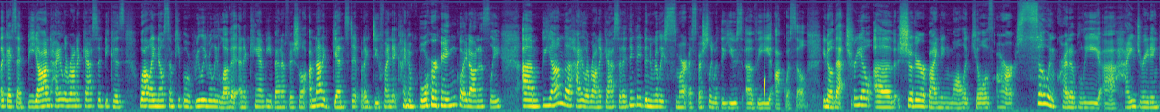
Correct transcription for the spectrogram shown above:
like I said, beyond hyaluronic acid, because while I know some people really, really love it and it can be beneficial, I'm not against it, but I do find it kind of boring, quite honestly. Um, beyond the hyaluronic acid, I think they've been really smart, especially with the use of the Aquaxyl. You know, that trio of sugar binding molecules are so incredibly uh, hydrating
